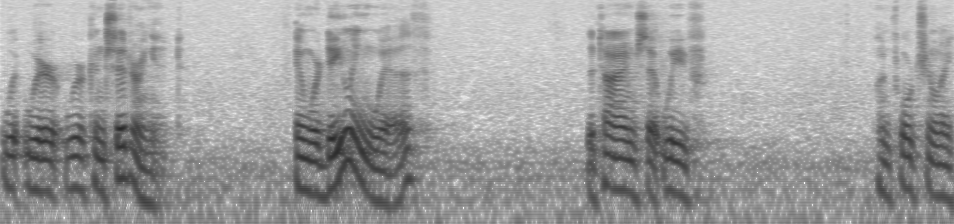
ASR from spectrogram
we're, we're considering it and we're dealing with the times that we've unfortunately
